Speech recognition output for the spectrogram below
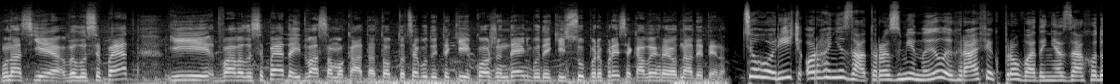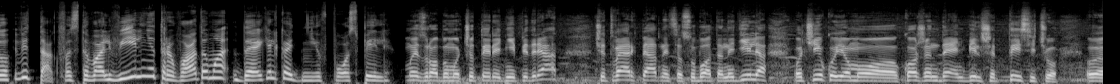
У нас є велосипед, і два велосипеда, і два самоката. Тобто, це будуть такі кожен день буде якийсь суперприз, яка виграє одна дитина. Цьогоріч організатори змінили графік проведення заходу. Відтак, фестиваль Вільні триватиме декілька днів поспіль. Ми зробимо чотири дні підряд: четвер, п'ятниця, субота, неділя. Очікуємо кожен день більше тисячу е,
